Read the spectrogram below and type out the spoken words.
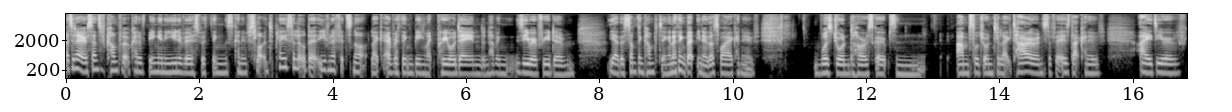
I don't know, a sense of comfort of kind of being in a universe where things kind of slot into place a little bit, even if it's not like everything being like preordained and having zero freedom. Yeah, there's something comforting. And I think that, you know, that's why I kind of was drawn to horoscopes and I'm still drawn to like tarot and stuff. It is that kind of idea of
